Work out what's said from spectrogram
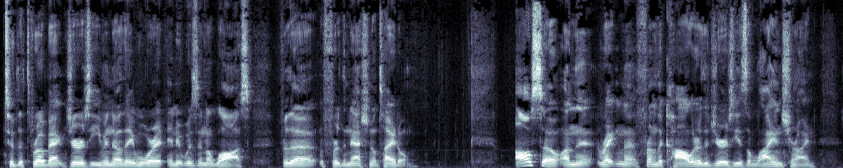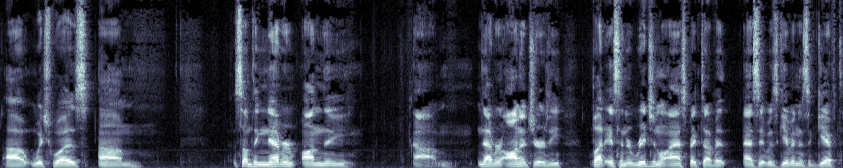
a, to the throwback jersey, even though they wore it and it was in a loss for the for the national title. Also, on the right in the front of the collar of the jersey is a lion shrine, uh, which was um, something never on the um, never on a jersey, but it's an original aspect of it as it was given as a gift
